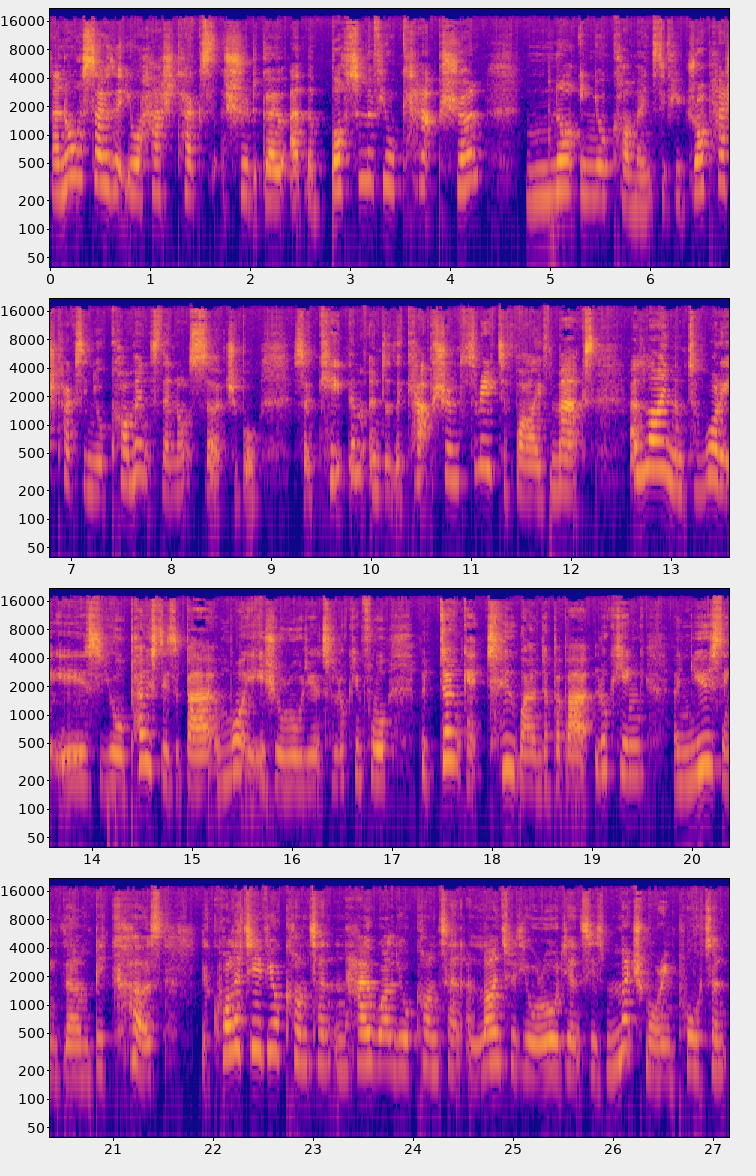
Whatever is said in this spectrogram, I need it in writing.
and also that your hashtags should go at the bottom of your caption not in your comments. If you drop hashtags in your comments, they're not searchable. So keep them under the caption, three to five max. Align them to what it is your post is about and what it is your audience are looking for. But don't get too wound up about looking and using them because the quality of your content and how well your content aligns with your audience is much more important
